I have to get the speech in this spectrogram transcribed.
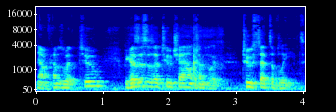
Now it comes with two, because this is a two channel, it comes with two sets of leads.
